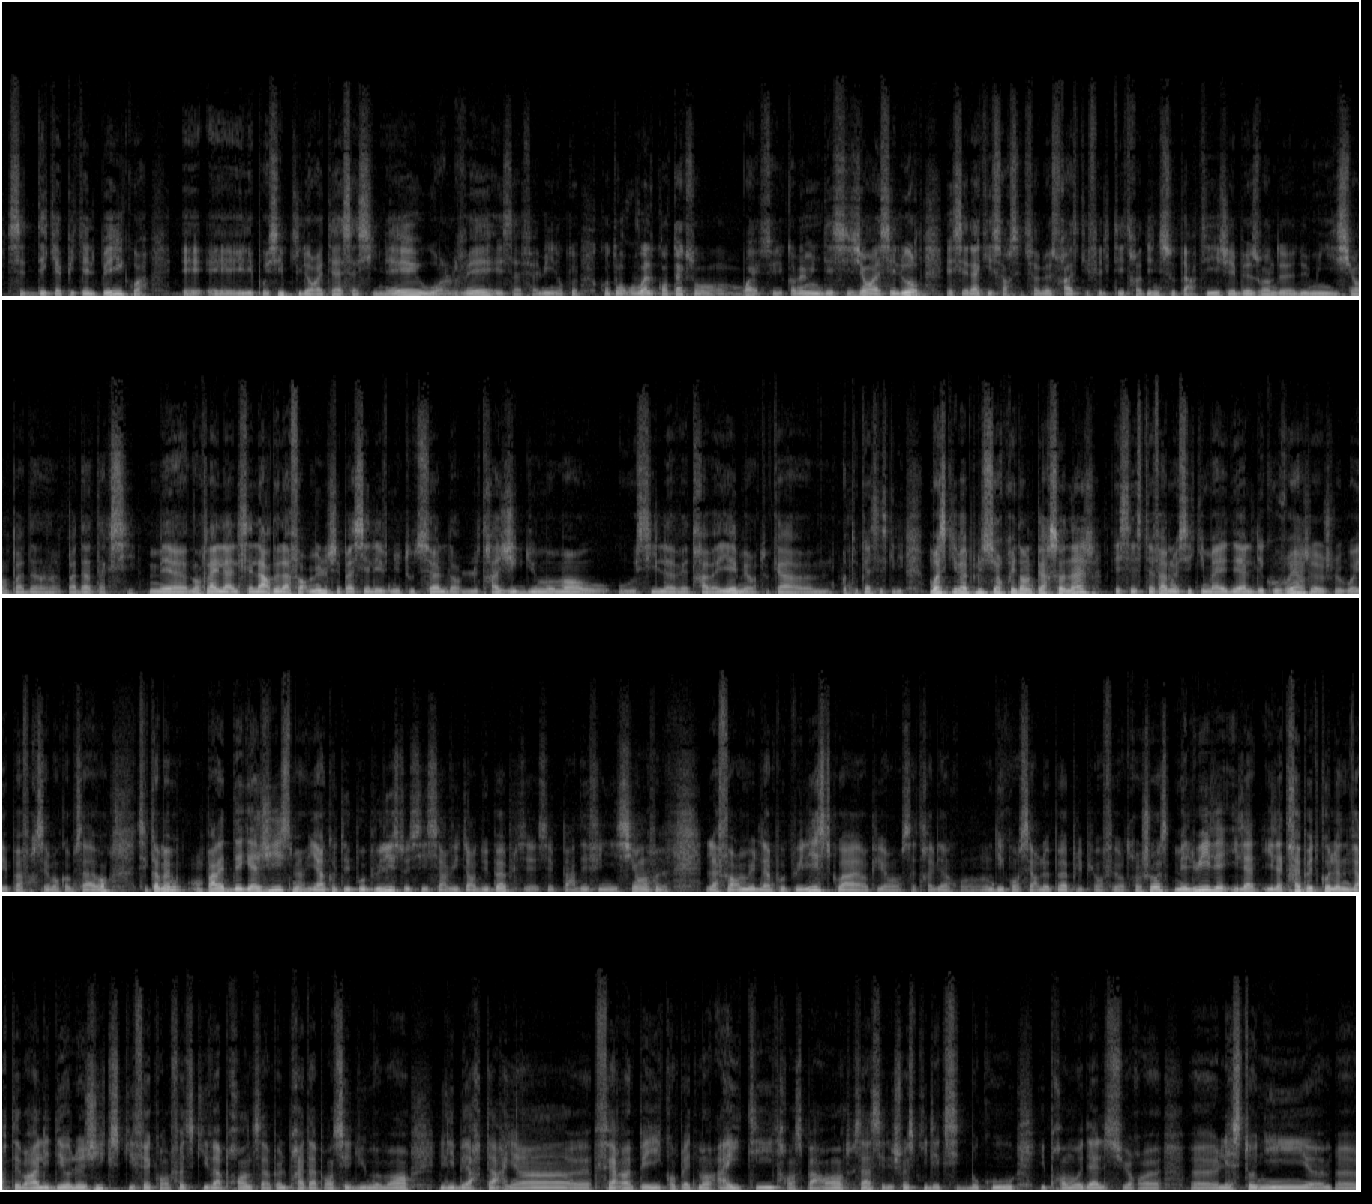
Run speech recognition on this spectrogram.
c'est de décapiter le pays. quoi. Et, il est possible qu'il aurait été assassiné ou enlevé et sa famille. Donc quand on revoit le contexte, ouais, c'est quand même une décision assez lourde. Et c'est là qu'il sort cette fameuse phrase qui fait le titre d'une sous-partie, j'ai besoin de, munitions, pas d'un taxi. Mais euh, donc là, c'est l'art de la formule. Je ne sais pas si elle est venue toute seule dans le tragique du moment ou, s'il l'avait travaillé, mais en tout cas, euh, en tout cas c'est ce qu'il dit. Moi, ce qui m'a plus surpris dans le personnage, et c'est Stéphane aussi qui m'a aidé à le découvrir, je ne le voyais pas forcément comme ça avant, c'est quand même, on parlait de dégagisme, il y a un côté populiste aussi, serviteur du peuple, c'est par définition la formule d'un populiste, quoi. Et puis on sait très bien qu'on dit qu'on sert le peuple et puis on fait autre chose. Mais lui, il, a, il a très peu de colonne vertébrale idéologique, ce qui fait qu'en fait, ce qu'il va prendre, c'est un peu le prêt-à-penser du moment, libertarien, euh, faire un pays complètement Haïti, transparent, tout ça, c'est des choses qui l'excitent beaucoup. Il prend modèle sur euh, euh, l'Estonie,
